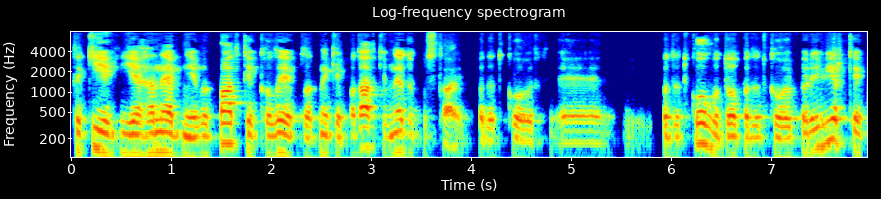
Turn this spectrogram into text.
такі є ганебні випадки, коли платники податків не допускають податкових, е, податкову до податкової перевірки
